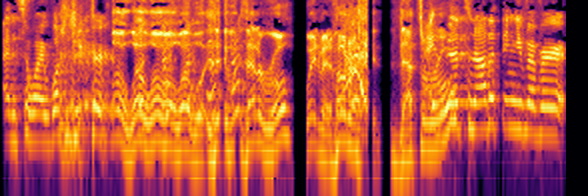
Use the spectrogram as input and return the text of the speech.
and so I wonder. whoa, whoa, whoa, whoa, whoa, whoa! Is, that a rule? Wait a minute, hold on. That's a rule. that's not a thing you've ever.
